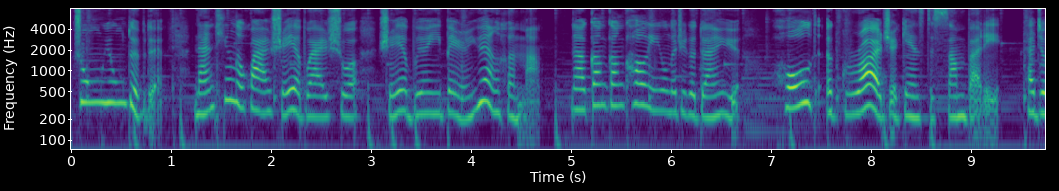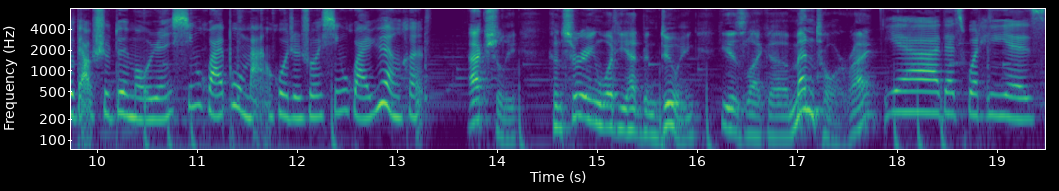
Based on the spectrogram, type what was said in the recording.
中庸，对不对？难听的话谁也不爱说，谁也不愿意被人怨恨嘛。那刚刚 Colin 用的这个短语 hold a grudge against somebody，它就表示对某人心怀不满，或者说心怀怨恨。Actually, considering what he had been doing, he is like a mentor, right? Yeah, that's what he is.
